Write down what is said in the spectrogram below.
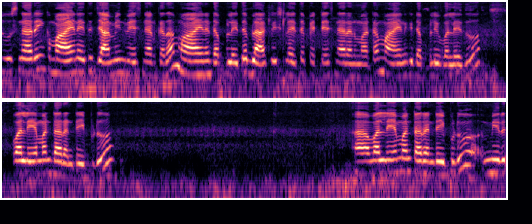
చూసినారు. ఇంకా మా ఆయన అయితే జామీన్ వేసినారు కదా మా ఆయన డబ్బులు అయితే బ్లాక్ లిస్ట్లో అయితే పెట్టేసినారనమాట మా ఆయనకి డబ్బులు ఇవ్వలేదు. వాళ్ళు ఏమంటారంటే ఇప్పుడు వాళ్ళు ఏమంటారంటే ఇప్పుడు మీరు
